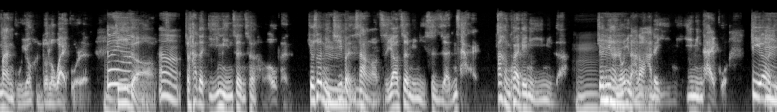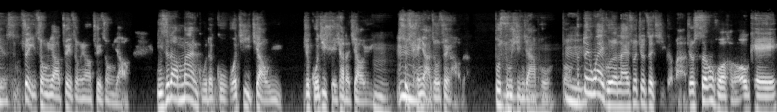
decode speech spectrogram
曼谷有很多的外国人？对，第一个哦，嗯，就他的移民政策很 open，就说你基本上哦，只要证明你是人才，他很快给你移民的，嗯，就你很容易拿到他的移民移民泰国。第二点是最重要、最重要、最重要，你知道曼谷的国际教育，就国际学校的教育，嗯，是全亚洲最好的。不输新加坡，那、嗯嗯、对外国人来说就这几个嘛，就生活很 OK，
